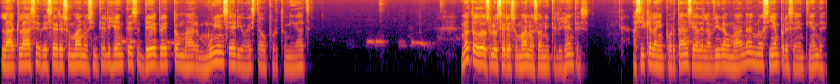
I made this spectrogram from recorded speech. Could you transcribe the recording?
La clase de seres humanos inteligentes debe tomar muy en serio esta oportunidad. No todos los seres humanos son inteligentes, así que la importancia de la vida humana no siempre se entiende.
